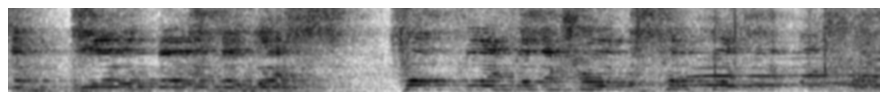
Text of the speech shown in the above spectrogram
the Wild Man of the West. Top five on the drums, top five on the bass drum.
